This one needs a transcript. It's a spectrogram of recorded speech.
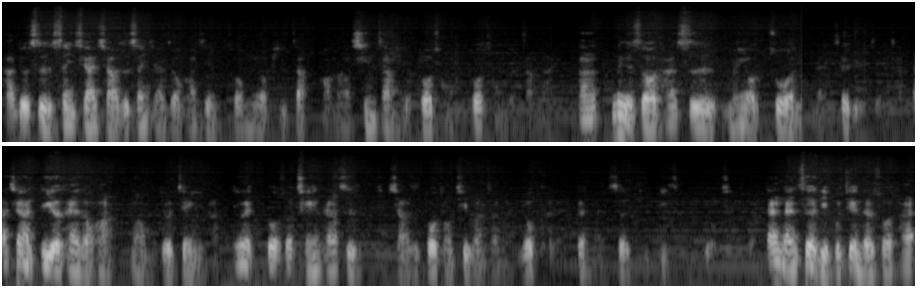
他就是生下小孩子生下来之后，发现说没有脾脏，好，然后心脏有多重多重的障碍。他那个时候他是没有做染色体检查。那现在第二胎的话，那我们就建议他，因为如果说前一胎是小孩子多重器官障碍，有可能跟染色体异常。但染色体不见得说它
